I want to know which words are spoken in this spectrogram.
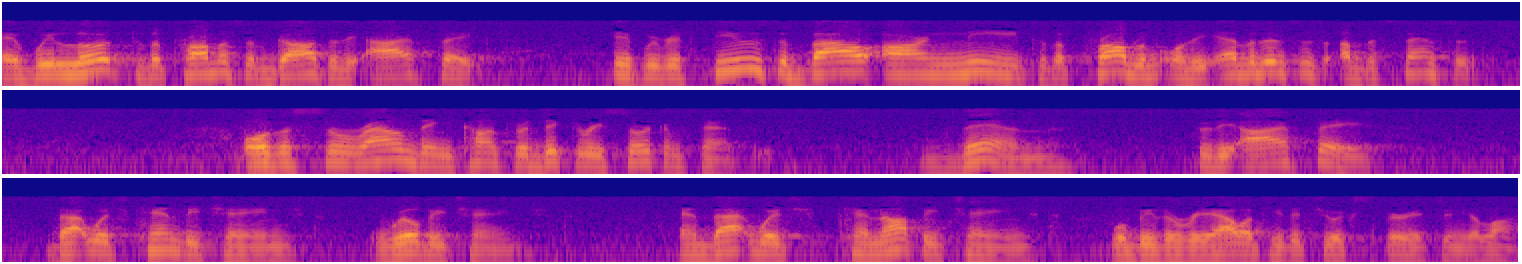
if we look to the promise of God through the eye of faith, if we refuse to bow our knee to the problem or the evidences of the senses or the surrounding contradictory circumstances, then, through the eye of faith, that which can be changed will be changed. And that which cannot be changed will be the reality that you experience in your life.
